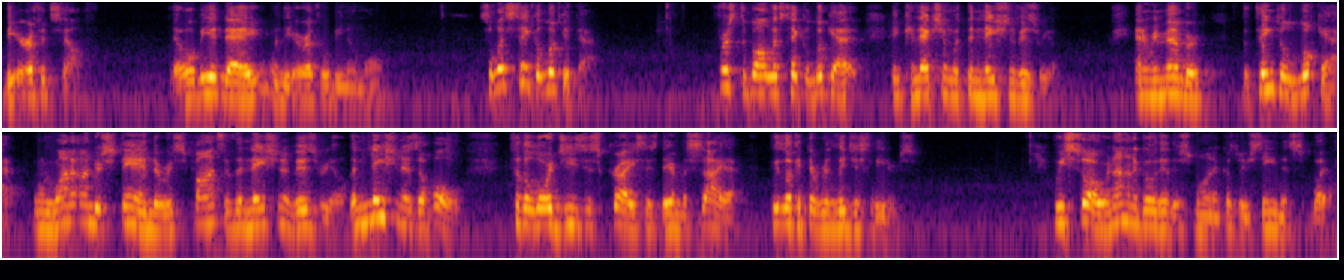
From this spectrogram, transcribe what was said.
the earth itself. There will be a day when the earth will be no more. So let's take a look at that. First of all, let's take a look at it in connection with the nation of Israel. And remember, the thing to look at when we want to understand the response of the nation of Israel, the nation as a whole, to the Lord Jesus Christ as their Messiah, we look at the religious leaders we saw, we're not going to go there this morning because we've seen this, but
